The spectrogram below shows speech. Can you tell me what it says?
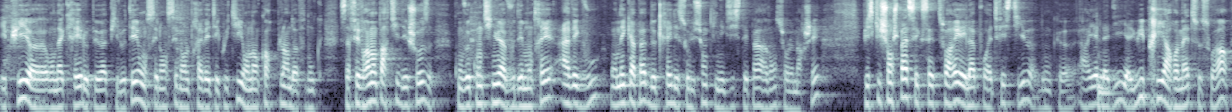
Et puis, euh, on a créé le PEA piloté, on s'est lancé dans le private equity, on a encore plein d'offres. Donc, ça fait vraiment partie des choses qu'on veut continuer à vous démontrer avec vous. On est capable de créer des solutions qui n'existaient pas avant sur le marché. Puis, ce qui ne change pas, c'est que cette soirée est là pour être festive. Donc, euh, Ariel l'a dit, il y a huit prix à remettre ce soir.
